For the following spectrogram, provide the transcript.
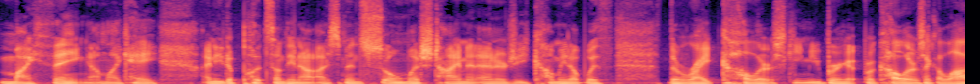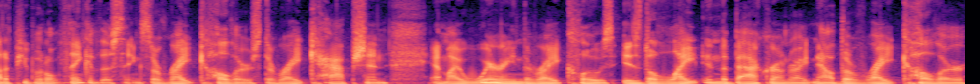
my thing. I'm like hey i need to put something out. I spend so much time and energy coming up with the right color scheme. You bring up colors like a lot of people don't think of those things. The right colors the right caption. Am i mm-hmm. wearing the right clothes? Is the light in the background right now the right color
